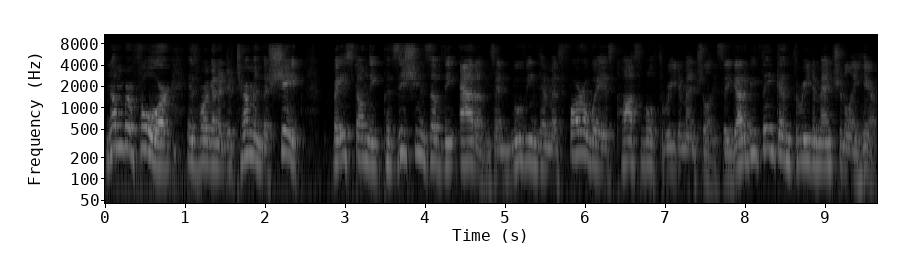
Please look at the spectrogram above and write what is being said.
Number four is we're going to determine the shape based on the positions of the atoms and moving them as far away as possible three-dimensionally. So you got to be thinking three-dimensionally here.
